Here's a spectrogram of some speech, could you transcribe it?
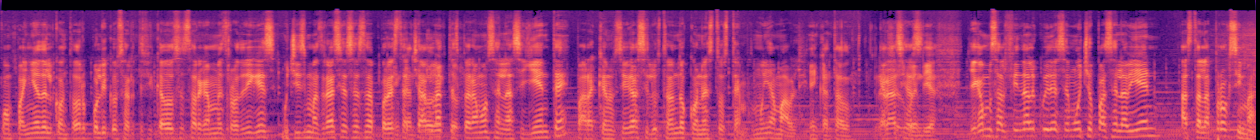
compañía del contador público certificado César Gámez Rodríguez. Muchísimas gracias César por esta charla. Te esperamos en la siguiente para que nos sigas ilustrando con estos temas. Muy amable. Encantado. Gracias. Gracias. Buen día. Llegamos al final. Cuídese mucho. Pásela bien. Hasta la próxima.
